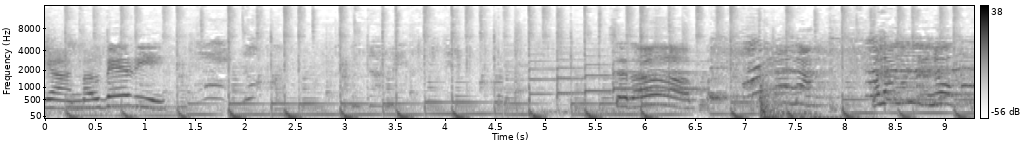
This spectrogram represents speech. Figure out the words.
Yan, mulberry. Sarap. Wala na. Wala nang hinog.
